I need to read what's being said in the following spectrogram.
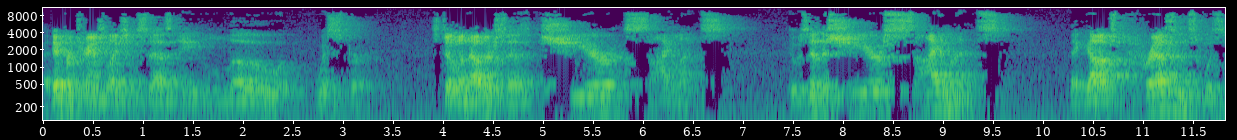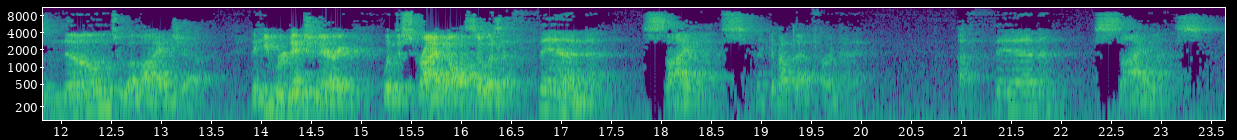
A different translation says a low whisper. Still another says sheer silence. It was in the sheer silence that God's presence was known to Elijah. The Hebrew dictionary would describe it also as a thin silence. Think about that for a minute. A thin silence,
